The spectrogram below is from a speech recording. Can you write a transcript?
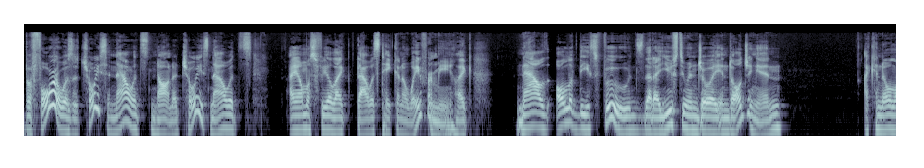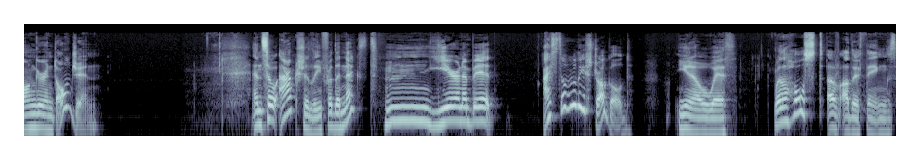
before it was a choice and now it's not a choice. Now it's, I almost feel like that was taken away from me. Like now all of these foods that I used to enjoy indulging in, I can no longer indulge in. And so, actually, for the next hmm, year and a bit, I still really struggled, you know, with with a host of other things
